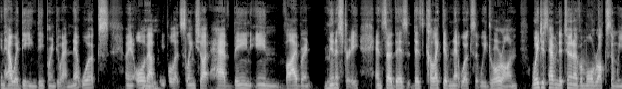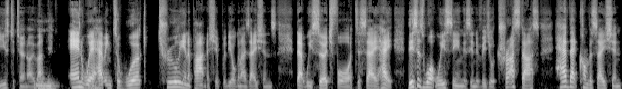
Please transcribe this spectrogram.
in how we're digging deeper into our networks. I mean, all mm. of our mm. people at Slingshot have been in vibrant ministry and so there's there's collective networks that we draw on we're just having to turn over more rocks than we used to turn over mm-hmm. and we're mm-hmm. having to work truly in a partnership with the organizations that we search for to say hey this is what we see in this individual trust us have that conversation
